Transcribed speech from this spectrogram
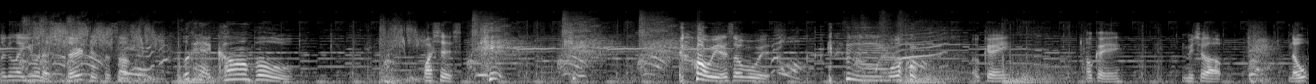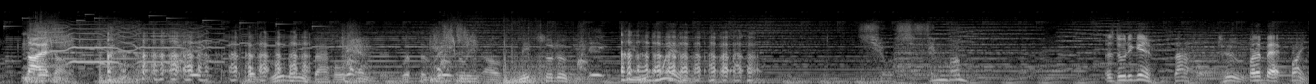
Looking like you in a circus or something. Look at that combo. Watch this. Kick. Kick. Oh yeah, it's over with. Whoa. Okay. Okay. Let me chill out. Nope. Not. The grueling battle ended with the victory of Mitsurugi. You win. Let's do it again. Battle 2. Run it back. Fight.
